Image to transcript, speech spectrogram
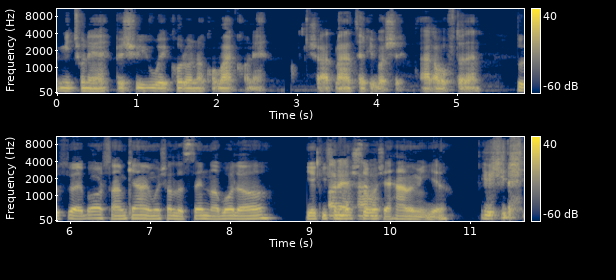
می‌تونه به شیوع کرونا کمک کنه. شاید منطقی باشه. عقب افتادن. توسوه بارس هم که همه ماشالله سن بالا یکیشون آره داشته باشه همه می‌گیره یکیش.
